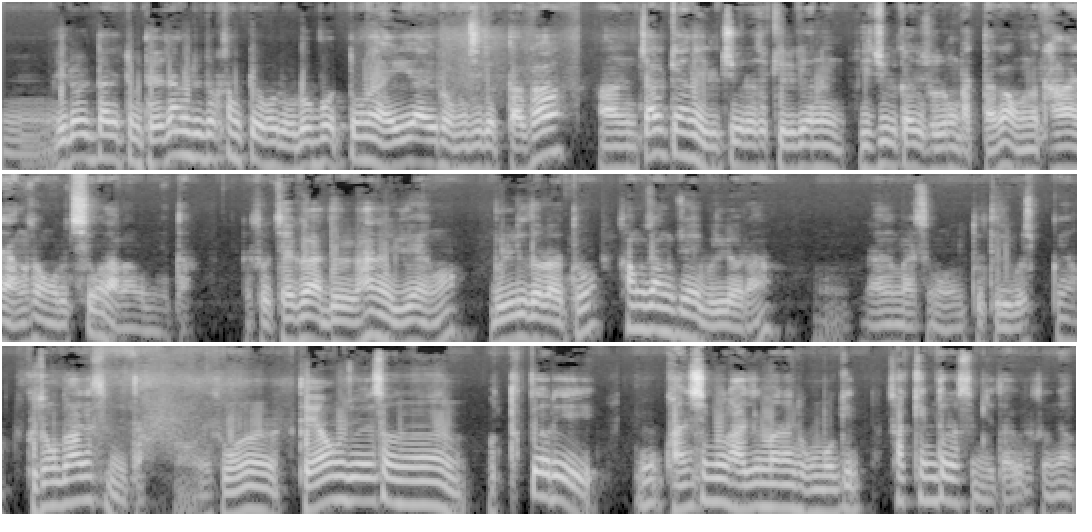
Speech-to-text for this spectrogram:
음, 1월 달에 좀 대장주적 성격으로 로봇 또는 AI로 움직였다가 한 짧게는 일주일에서 길게는 2주일까지 조정받다가 오늘 강한 양성으로 치고 나간 겁니다. 그래서 제가 늘 하는 유행어 물리더라도 성장주에 물려라 어, 라는 말씀을 또 드리고 싶고요. 그 정도 하겠습니다. 어, 그래서 오늘 대형주에서는 뭐 특별히 뭐 관심을 가질 만한 종목이 찾기 힘들었습니다. 그래서 그냥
